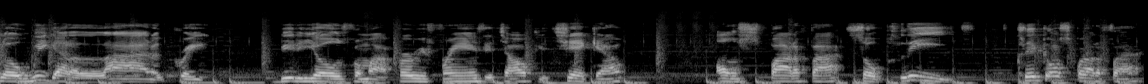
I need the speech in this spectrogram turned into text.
know, we got a lot of great videos from our furry friends that y'all can check out on Spotify. So please click on Spotify.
